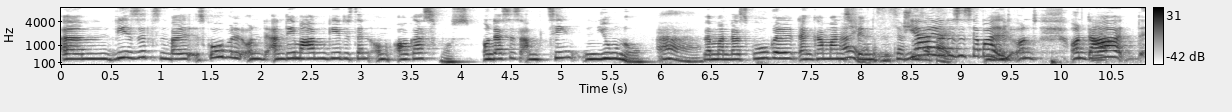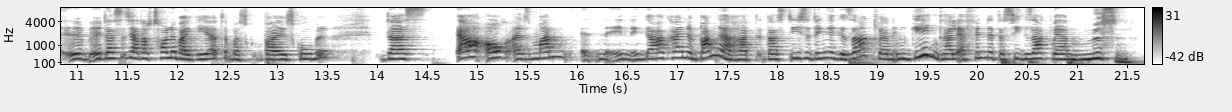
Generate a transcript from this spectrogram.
ähm, wir sitzen bei Skobel und an dem Abend geht es dann um Orgasmus. Und das ist am 10. Juni. Ah, Wenn man das googelt, dann kann man es Ah ja, finden. das ist ja schon ja, ja, bald. das ist ja bald. Und, und da, äh, das ist ja das Tolle bei Gerd, bei, bei Skobel, dass er auch als Mann gar keine Bange hat, dass diese Dinge gesagt werden. Im Gegenteil, er findet, dass sie gesagt werden müssen.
